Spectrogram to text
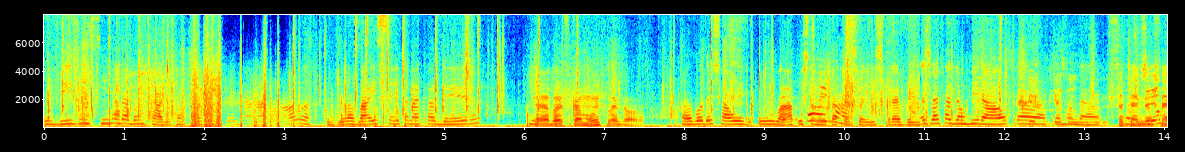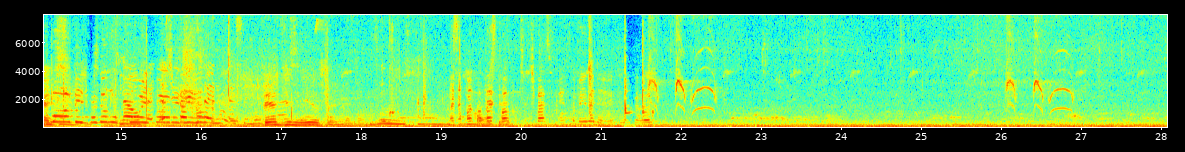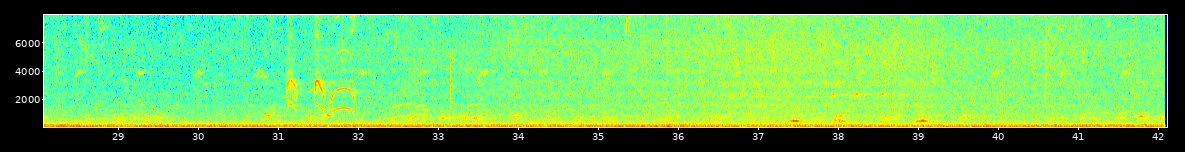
o vídeo em cima da bancada. Então, a pessoa quando chegar na sala, ela vai e senta na cadeira. e É, vai ficar muito legal. Aí Eu vou deixar o, o lápis também pra pessoa ir escrevendo. A gente vai fazer um viral pra, pra mandar. Você tem meu Face? Não, eu procurei no Facebook. Pedro Diniz, né? Diniz. Mas você pode contar a história como se tivesse feito também, Daniel.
